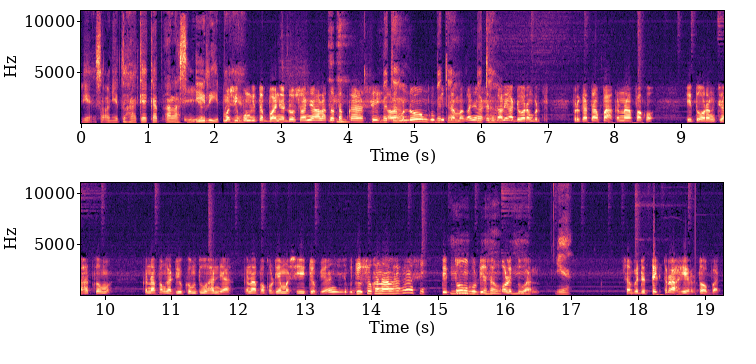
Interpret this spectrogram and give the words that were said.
Ya, soalnya itu hakikat Allah Iya. sendiri, Pak, ya. Meskipun kita banyak dosanya Allah tetap kasih. Betul, Allah menunggu kita. betul, Makanya betul. sekali ada orang ber- berkata, "Pak, kenapa kok itu orang jahat kok kenapa nggak dihukum Tuhan ya? Kenapa kok dia masih hidup ya?" Justru karena Allah kasih. Ditunggu dia sama- oleh Tuhan Iya. sampai detik terakhir tobat.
